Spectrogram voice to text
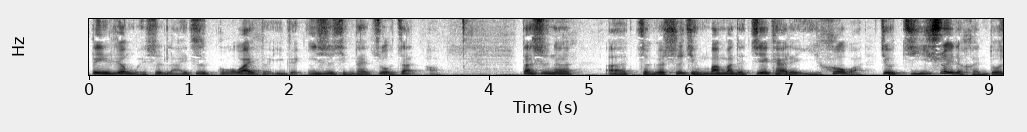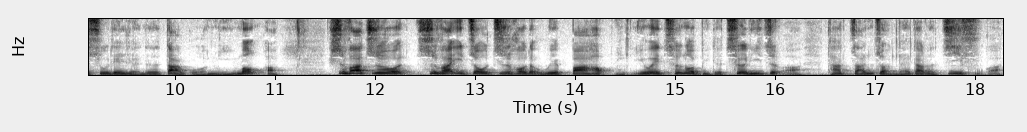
被认为是来自国外的一个意识形态作战啊。但是呢，呃，整个实情慢慢的揭开了以后啊，就击碎了很多苏联人的大国迷梦啊。事发之后，事发一周之后的五月八号，一位车诺比的撤离者啊。他辗转来到了基辅啊，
